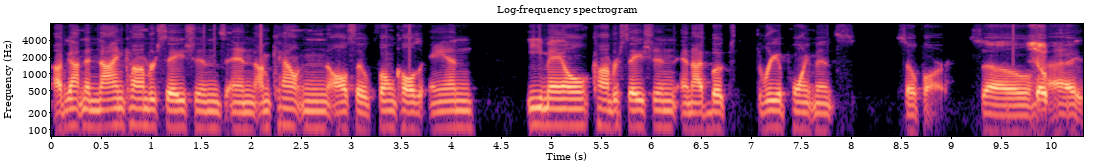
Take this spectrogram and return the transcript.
I've gotten to nine conversations, and I'm counting also phone calls and email conversation, and I booked three appointments so far. So, so I,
